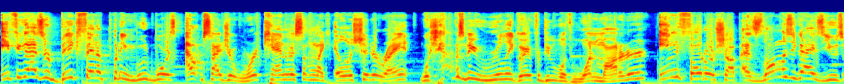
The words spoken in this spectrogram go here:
If you guys are a big fan of putting mood boards outside your work canvas, something like Illustrator, right? Which happens to be really great for people with one monitor. In Photoshop, as long as you guys use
